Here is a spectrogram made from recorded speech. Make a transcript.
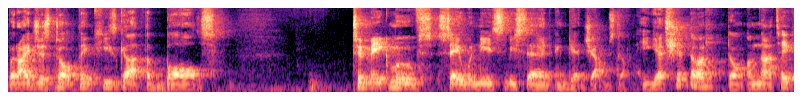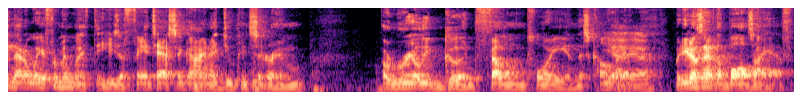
but I just don't think he's got the balls to make moves, say what needs to be said, and get jobs done. He gets shit done. Don't I'm not taking that away from him. I he's a fantastic guy, and I do consider him a really good fellow employee in this company. Yeah, yeah. But he doesn't have the balls I have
